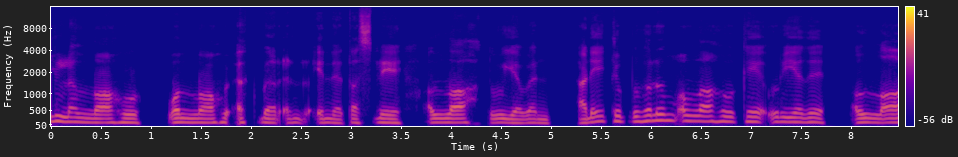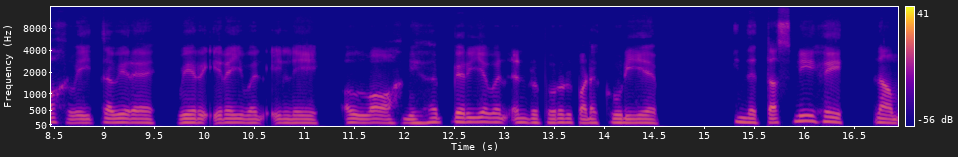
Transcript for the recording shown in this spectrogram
இல்லல்லாஹு வல்லாஹு அக்பர் என்ற இந்த தஸ்பீஹ் அல்லாஹ் தூயவன். அனைத்து புகழும் அல்லாஹுக்கே உரியது. அல்லாஹ்வை தவிர வேறு இறைவன் இல்லை. அல்லாஹ் மிக பெரியவன் என்று பொருள்படக்கூடிய இந்த தஸ்மீகை நாம்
